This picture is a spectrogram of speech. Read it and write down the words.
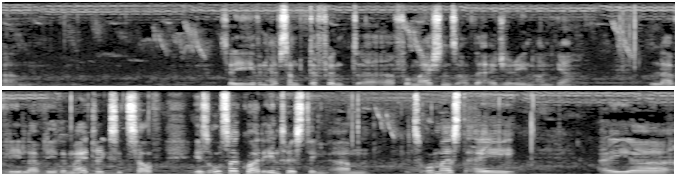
Um, so you even have some different uh, uh formations of the aegirine on here. Lovely, lovely. The matrix itself is also quite interesting. Um, it's almost a I, uh,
